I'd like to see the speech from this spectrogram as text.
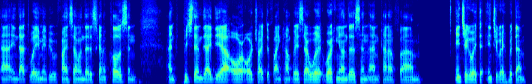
uh, in that way maybe we find someone that is kind of close and and pitch them the idea or or try to find companies that are working on this and and kind of um, integrate integrate with them.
